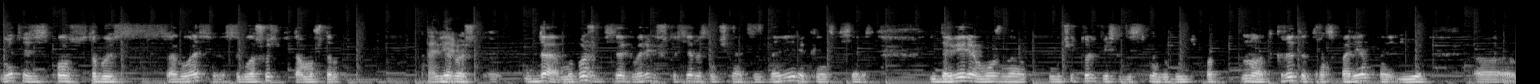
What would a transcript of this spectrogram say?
Нет, я здесь полностью с тобой согласен, соглашусь, потому что Доверие. Первое, что, да, мы позже всегда говорили, что сервис начинается с доверия, клиентский сервис. И доверие можно получить только если действительно вы будете ну, открыты, транспарентны и э,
